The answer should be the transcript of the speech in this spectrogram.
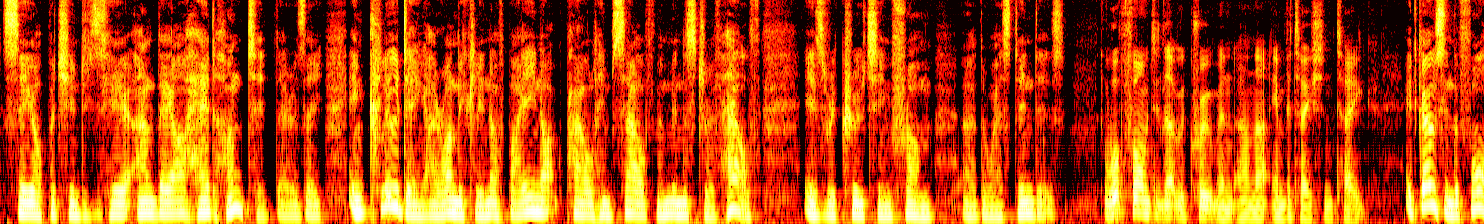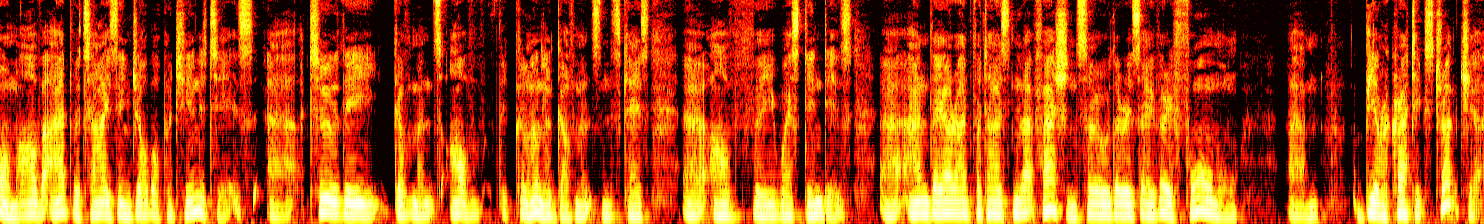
see opportunities here, and they are headhunted. There is a, including, ironically enough, by Enoch Powell himself, the Minister of Health, is recruiting from uh, the West Indies. What form did that recruitment and that invitation take? It goes in the form of advertising job opportunities uh, to the governments of the colonial governments, in this case, uh, of the West Indies, uh, and they are advertised in that fashion. So there is a very formal um, bureaucratic structure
